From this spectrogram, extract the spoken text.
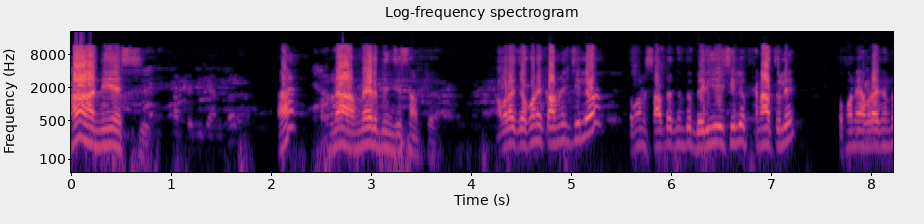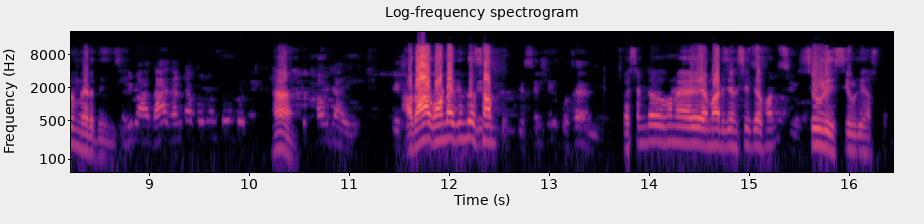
হ্যাঁ নিয়ে এসছি। হ্যাঁ? না মেরে দিয়েছে সাপটা। আমরা যখনই কামড়ি ছিল তখন সাপটা কিন্তু বেরিয়েছিল ফেনা তুলে তখনই আমরা কিন্তু মেরে পর্যন্ত হ্যাঁ। আধা ঘণ্টা কিন্তু পেশেন্টটা ওখানে এমার্জেন্সি যখন সিউড়ি সিউড়ি হাসপাতাল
